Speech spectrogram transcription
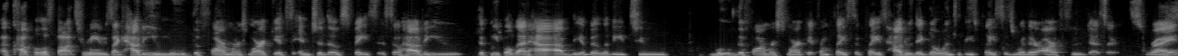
a couple of thoughts for me was like, how do you move the farmers markets into those spaces? So, how do you, the people that have the ability to move the farmers market from place to place, how do they go into these places where there are food deserts, right?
